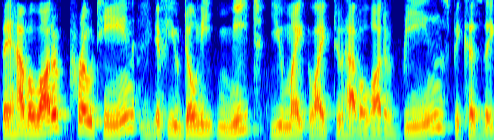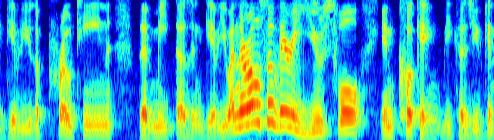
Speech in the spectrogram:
They have a lot of protein. Mm-hmm. If you don't eat meat, you might like to have a lot of beans because they give you the protein that meat doesn't give you. And they're also very useful in cooking because you can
